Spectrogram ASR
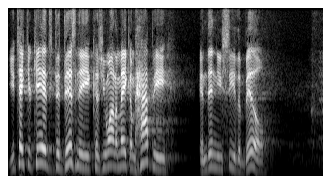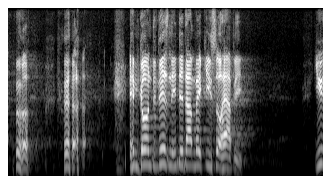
you take your kids to Disney because you want to make them happy, and then you see the bill. and going to Disney did not make you so happy. You,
